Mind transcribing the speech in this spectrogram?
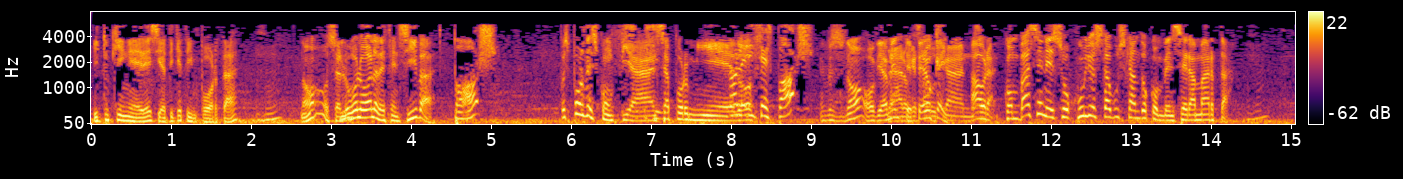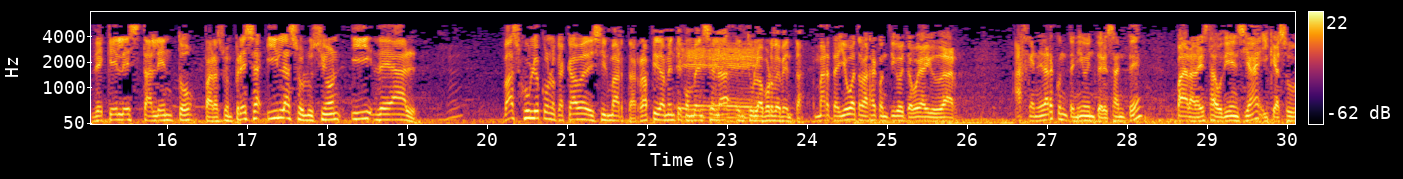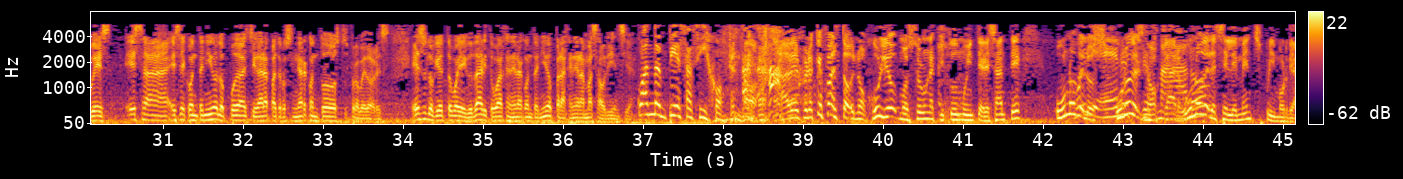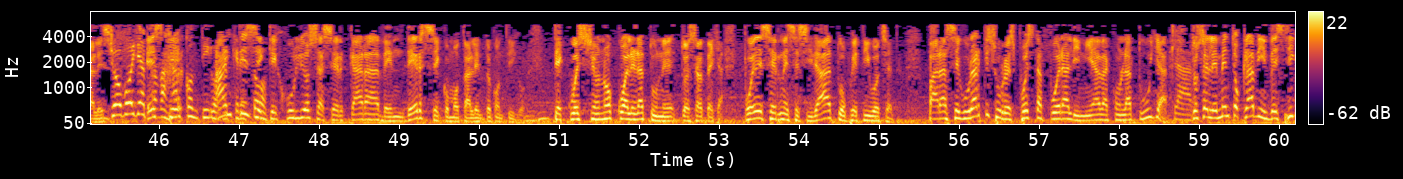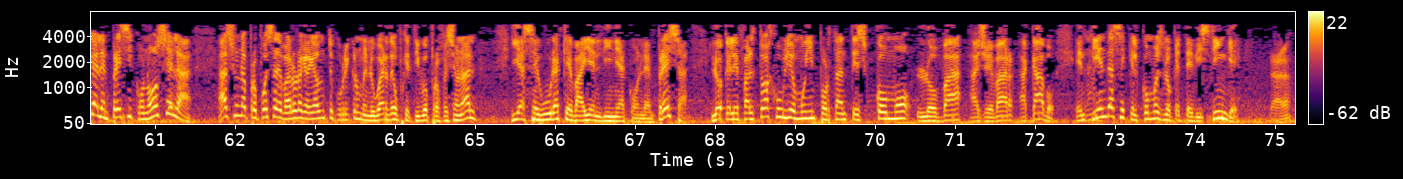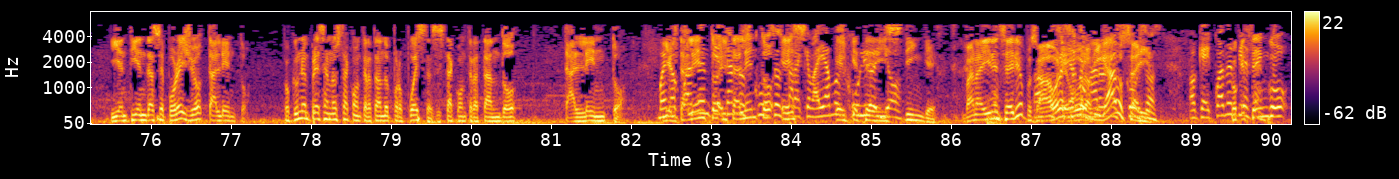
¿Y tú quién eres y a ti qué te importa? ¿No? O sea, luego luego a la defensiva. ¿Posh? Pues por desconfianza, por miedo. ¿No le dices Posh? Pues no, obviamente. Claro, ¿qué pero está ok. buscando? Ahora, con base en eso, Julio está buscando convencer a Marta de que él es talento para su empresa y la solución ideal. Vas, Julio, con lo que acaba de decir Marta. Rápidamente convéncela Eh, en tu labor de venta. Marta, yo voy a trabajar contigo y te voy a ayudar a generar contenido interesante para esta audiencia y que a su vez esa, ese contenido lo puedas llegar a patrocinar con todos tus proveedores. Eso es lo que yo te voy a ayudar y te voy a generar contenido para generar más audiencia. ¿Cuándo empiezas, hijo? No, a ver, pero ¿qué faltó? No, Julio mostró una actitud muy interesante. Uno Muy de los, bien, uno de, no, claro, uno de los elementos primordiales. Yo voy a es trabajar que contigo, Antes decretó. de que Julio se acercara a venderse como talento contigo, te cuestionó cuál era tu, tu estrategia. Puede ser necesidad, tu objetivo, etcétera, para asegurar que su respuesta fuera alineada con la tuya. Claro. Entonces, elemento clave, investiga la empresa y conócela. Haz una propuesta de valor agregado en tu currículum en lugar de objetivo profesional y asegura que vaya en línea con la empresa. Lo que le faltó a Julio muy importante es cómo lo va a llevar a cabo. Entiéndase que el cómo es lo que te distingue Claro. y entiéndase por ello talento. Porque una empresa no está contratando propuestas, está contratando talento. Bueno, y el ¿cuándo talento, el empiezan los talento cursos es para que vayamos el que Julio te y yo? distingue. ¿Van a ir en serio? Pues Vamos ahora a ir a están tomar obligados unos a ir. cursos. Ok, ¿cuándo Porque empiezan? tengo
